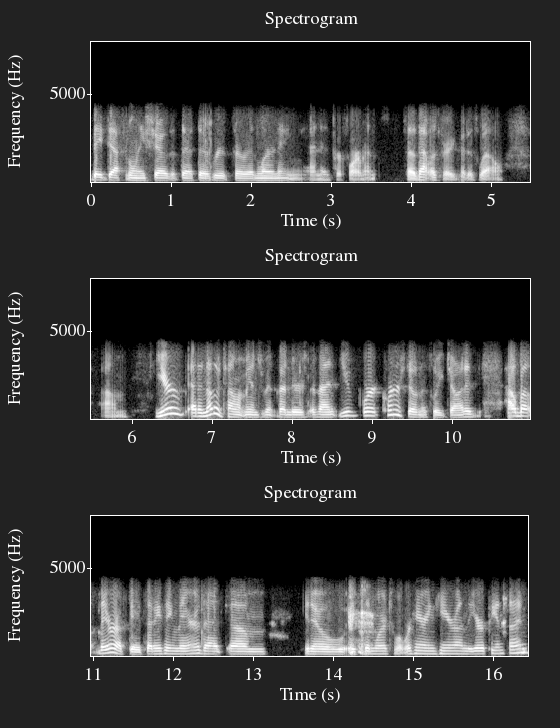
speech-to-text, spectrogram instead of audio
They definitely show that the, their roots are in learning and in performance. So that was very good as well. Um, you're at another talent management vendors event. You were at Cornerstone this week, John. How about their updates? Anything there that um, you know is similar to what we're hearing here on the European side?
